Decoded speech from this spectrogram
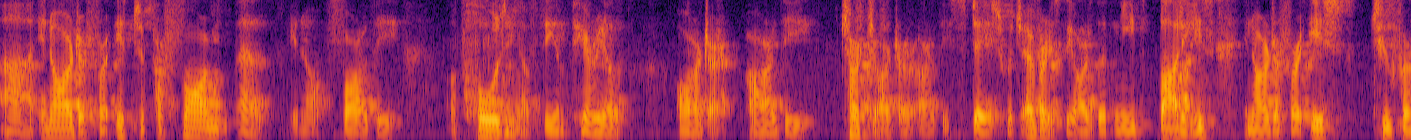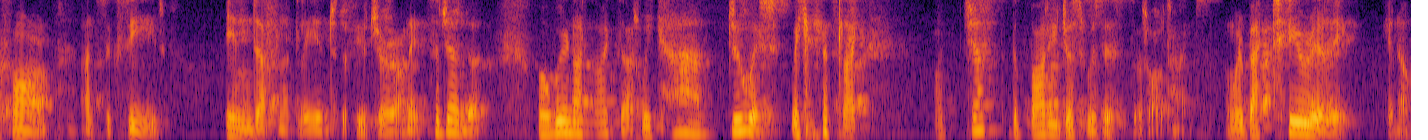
uh, in order for it to perform well, you know, for the upholding of the imperial order or the church order or the state, whichever is the order that needs bodies in order for it to perform and succeed indefinitely into the future on its agenda. Well, we're not like that. We can't do it. We can, it's like well, just the body just resists at all times. And we're bacterially, you know,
